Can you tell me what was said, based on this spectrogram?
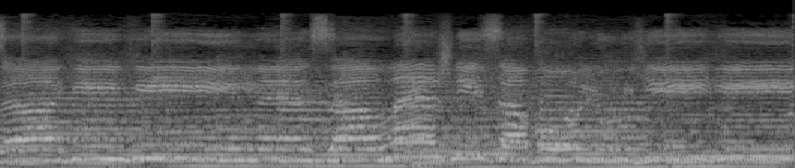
за незалежність, за волю її.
